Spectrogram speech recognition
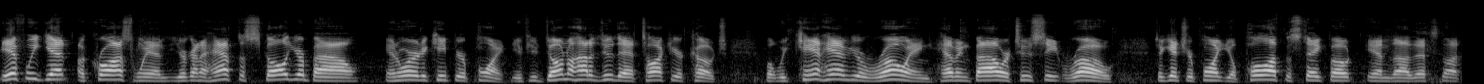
if we get a crosswind, you're going to have to scull your bow in order to keep your point. If you don't know how to do that, talk to your coach. But we can't have you rowing, having bow or two seat row to get your point. You'll pull off the stake boat, and uh, that's not,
